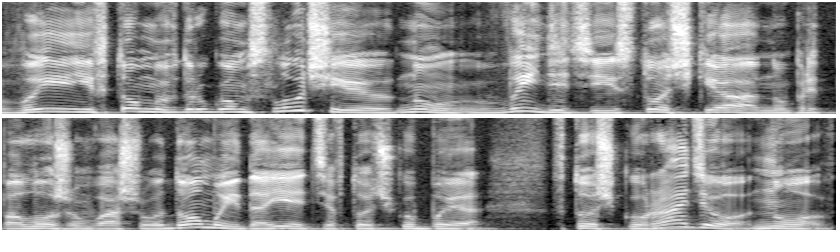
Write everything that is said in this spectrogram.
вы и в том, и в другом случае, ну, выйдете из точки А, ну, предположим, вашего дома и доедете в точку Б, в точку радио, но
